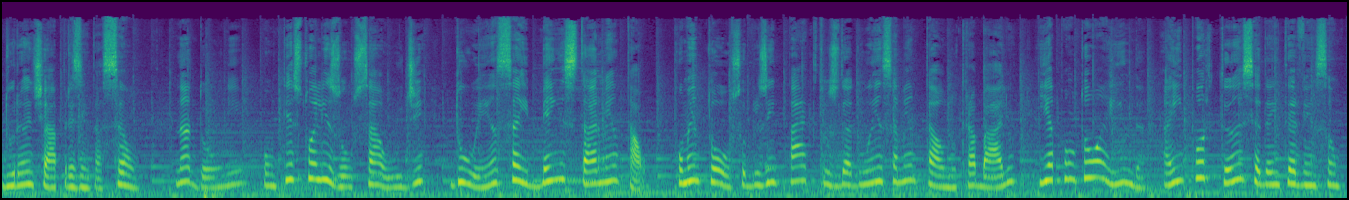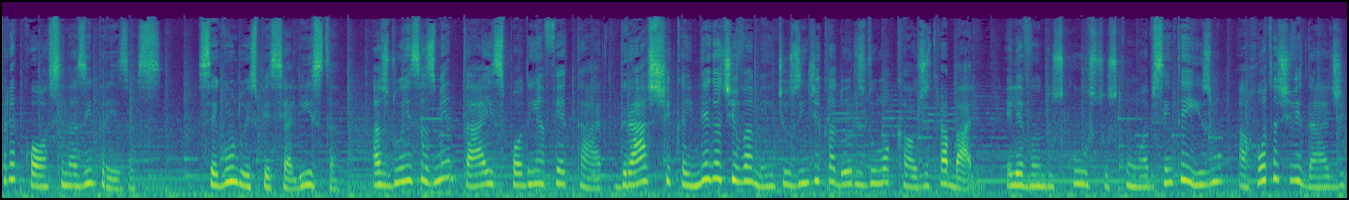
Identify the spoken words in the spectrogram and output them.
Durante a apresentação, Nadoni contextualizou saúde, doença e bem-estar mental comentou sobre os impactos da doença mental no trabalho e apontou ainda a importância da intervenção precoce nas empresas. Segundo o especialista, as doenças mentais podem afetar drástica e negativamente os indicadores do local de trabalho, elevando os custos com o absenteísmo, a rotatividade,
